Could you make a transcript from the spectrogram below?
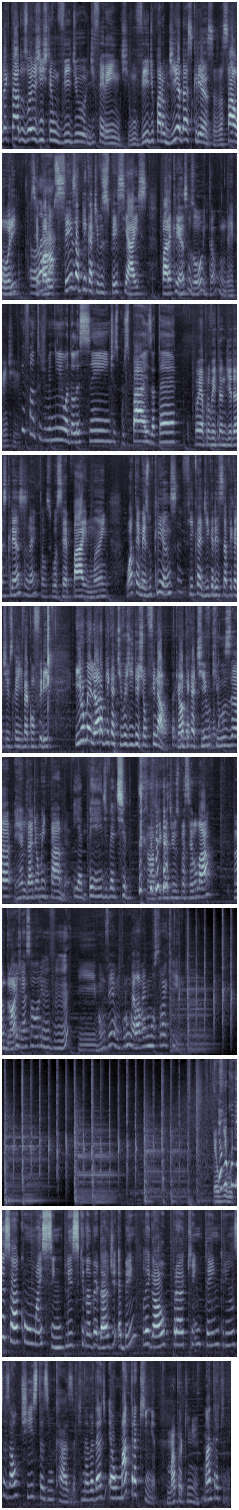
Conectados, hoje a gente tem um vídeo diferente, um vídeo para o Dia das Crianças. A Saori Olá. separou seis aplicativos especiais para crianças ou então, de repente, Infanto juvenil, adolescentes, pros pais até. então, é aproveitando o Dia das Crianças, né? Então, se você é pai, mãe ou até mesmo criança, fica a dica desses aplicativos que a gente vai conferir. E o melhor aplicativo a gente deixou pro final, Porque que é um é aplicativo muito que usa realidade aumentada. E é bem divertido. São aplicativos para celular, Android, né, Saori? Uhum. E vamos ver um por um. Ela vai me mostrar aqui. Eu, Eu vou começar com o mais simples, que na verdade é bem legal pra quem tem crianças autistas em casa, que na verdade é o Matraquinha. Matraquinha. Matraquinha.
